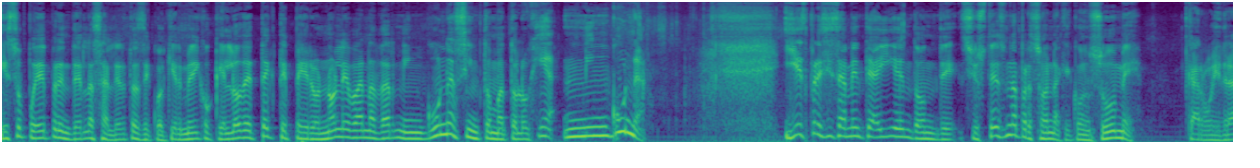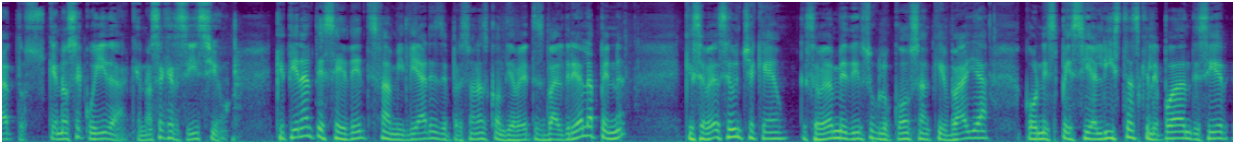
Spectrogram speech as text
eso puede prender las alertas de cualquier médico que lo detecte, pero no le van a dar ninguna sintomatología, ninguna. Y es precisamente ahí en donde, si usted es una persona que consume carbohidratos, que no se cuida, que no hace ejercicio, que tiene antecedentes familiares de personas con diabetes, valdría la pena que se vaya a hacer un chequeo, que se vaya a medir su glucosa, que vaya con especialistas que le puedan decir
